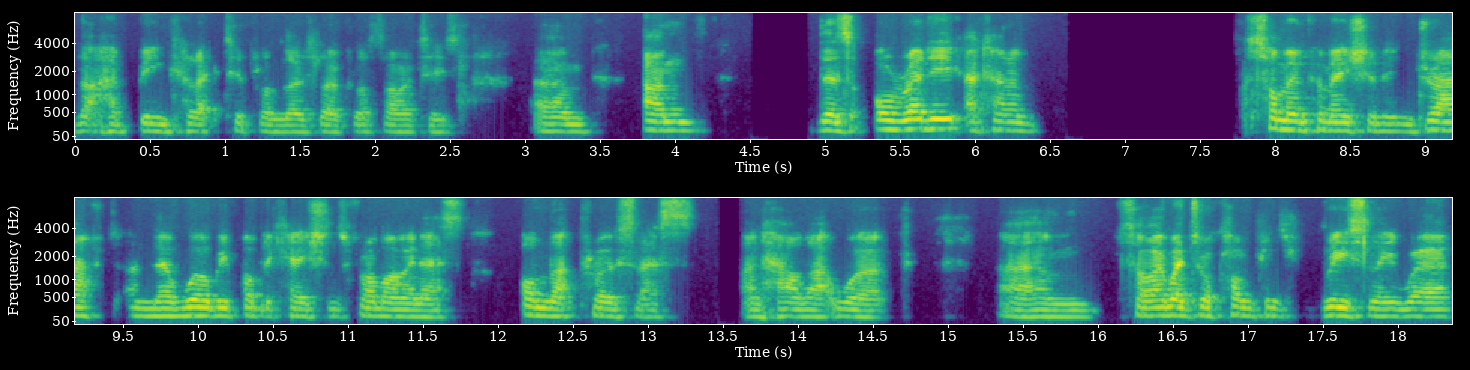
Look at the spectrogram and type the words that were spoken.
that had been collected from those local authorities. Um, and there's already a kind of some information in draft and there will be publications from ONS on that process and how that worked. Um, so I went to a conference recently where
